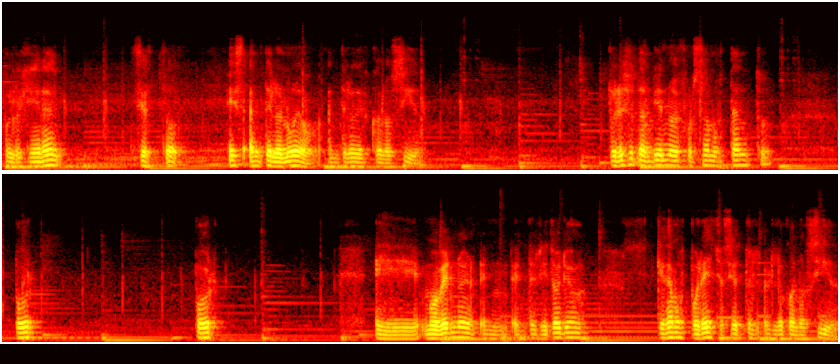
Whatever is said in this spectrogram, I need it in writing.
por lo general, ¿cierto? Es ante lo nuevo, ante lo desconocido. Por eso también nos esforzamos tanto por, por eh, movernos en, territorios que damos por hecho, ¿cierto? En lo conocido.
